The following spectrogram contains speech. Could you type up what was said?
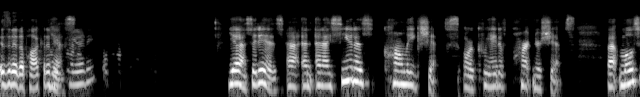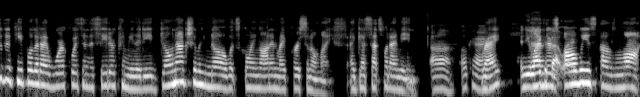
isn't it a pocket of your Yes. community? Yes, it is. Uh, and, and I see it as colleagueships or creative partnerships. but most of the people that I work with in the theater community don't actually know what's going on in my personal life. I guess that's what I mean. Ah, okay. Right? And you like and it there's that way. always a lot.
